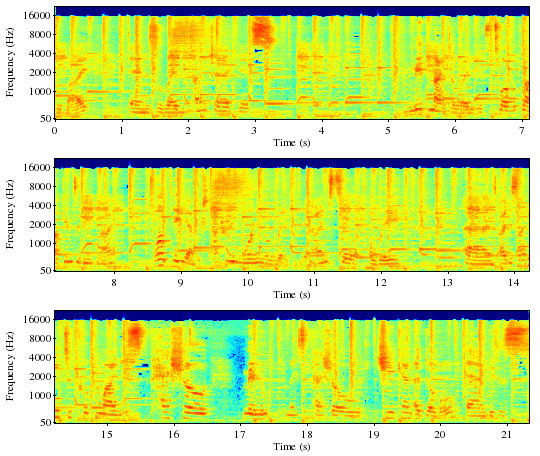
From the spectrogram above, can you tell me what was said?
Dubai. And it's already time check. It's midnight already. It's 12 o'clock into midnight. 12 a.m. It's actually morning already. And I'm still awake. And I decided to cook my special menu, my special chicken adobo, and this is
